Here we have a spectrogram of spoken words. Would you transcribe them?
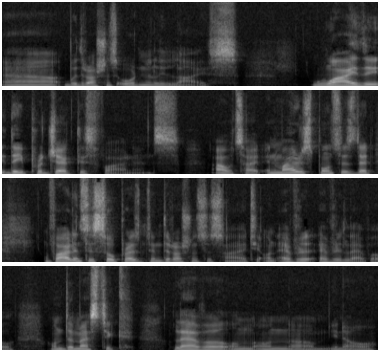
uh, with Russians' ordinary lives? Why they, they project this violence outside? And my response is that violence is so present in the Russian society on every every level, on domestic level, on on um, you know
